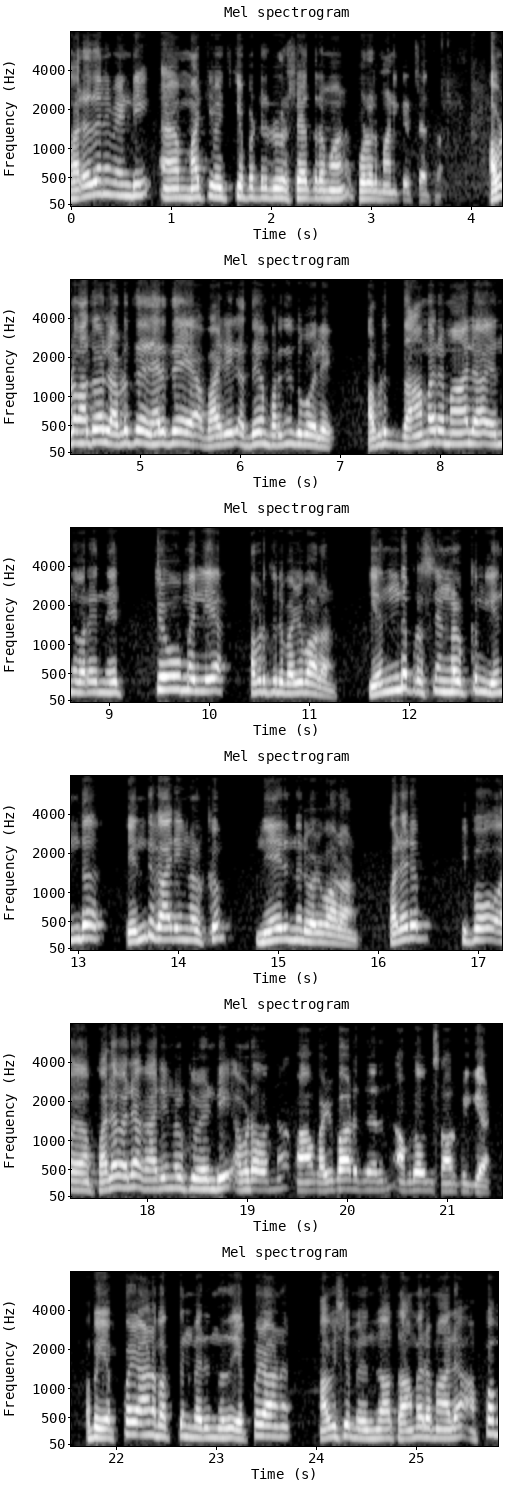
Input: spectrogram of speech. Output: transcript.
ഭരതന് വേണ്ടി മാറ്റി വെച്ചിക്കപ്പെട്ടിട്ടുള്ള ക്ഷേത്രമാണ് കൂടൽമാണിക്യ ക്ഷേത്രം. അവിടെ മാത്രമല്ല അവിടുത്തെ നേരത്തെ വാര്യയിൽ അദ്ദേഹം പറഞ്ഞതുപോലെ അവിടുത്തെ താമരമാല എന്ന് പറയുന്ന ഏറ്റവും വലിയ അവിടുത്തെ ഒരു വഴിപാടാണ്. എന്ത് പ്രശ്നങ്ങൾക്കും എന്ത് എന്ത് കാര്യങ്ങൾക്കും നേരുന്ന ഒരു വഴിപാടാണ്. പലരും ഇപ്പോ പല പല കാര്യങ്ങൾക്ക് വേണ്ടി അവിടെ വന്ന് ആ വഴിപാട് നേർന്ന് അവിടെ വന്ന് സമർപ്പിക്കുകയാണ്. അപ്പൊ എപ്പോഴാണ് ഭക്തൻ വരുന്നത്? എപ്പോഴാണ് ആവശ്യം വരുന്നത്? ആ താമരമാല അപ്പം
